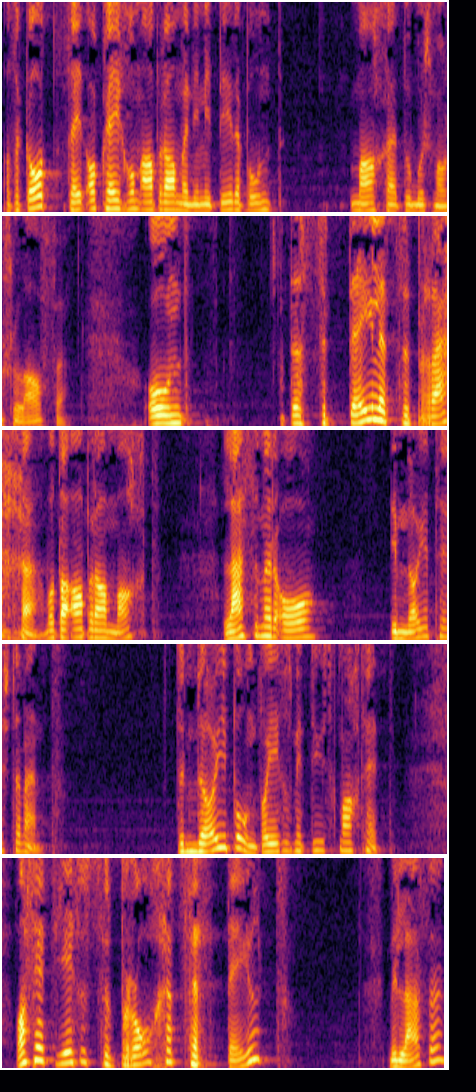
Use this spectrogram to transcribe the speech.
Also Gott sagt, okay, komm Abraham, wenn ich mit dir einen Bund mache, du musst mal schlafen. Und das Zerteilen, Zerbrechen, was da Abraham macht, lesen wir auch im Neuen Testament. Der neue Bund, den Jesus mit uns gemacht hat. Was hat Jesus zerbrochen, zerteilt? Wir lesen,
